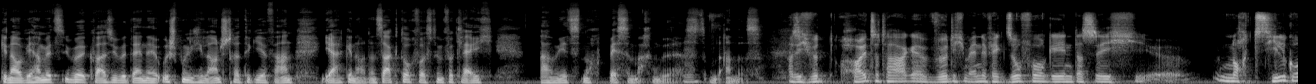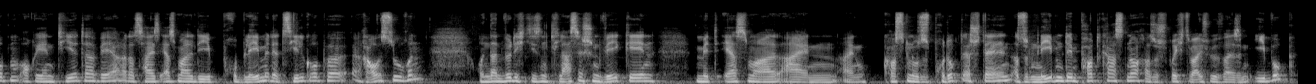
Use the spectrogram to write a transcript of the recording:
Genau, wir haben jetzt über quasi über deine ursprüngliche Launchstrategie erfahren. Ja, genau, dann sag doch, was du im Vergleich ähm, jetzt noch besser machen würdest mhm. und anders. Also ich würde heutzutage würde ich im Endeffekt so vorgehen, dass ich äh, noch zielgruppenorientierter wäre. Das heißt, erstmal die Probleme der Zielgruppe raussuchen und dann würde ich diesen klassischen Weg gehen mit erstmal ein, ein kostenloses Produkt erstellen, also neben dem Podcast noch, also sprich beispielsweise ein E-Book,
